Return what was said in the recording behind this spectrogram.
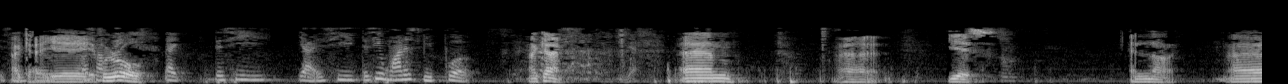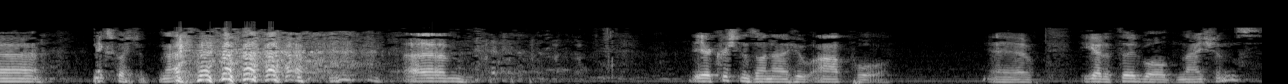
Okay, yeah, if we're all- like, does He? Yeah, is He? Does He want us to be poor? Okay. Um, uh, yes. And no. Uh, next question. No. um, there are Christians I know who are poor. Uh, you go to third world nations,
